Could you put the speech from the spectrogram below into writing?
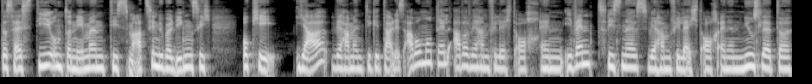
Das heißt, die Unternehmen, die smart sind, überlegen sich, okay, ja, wir haben ein digitales Abo-Modell, aber wir haben vielleicht auch ein Event-Business, wir haben vielleicht auch einen Newsletter,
